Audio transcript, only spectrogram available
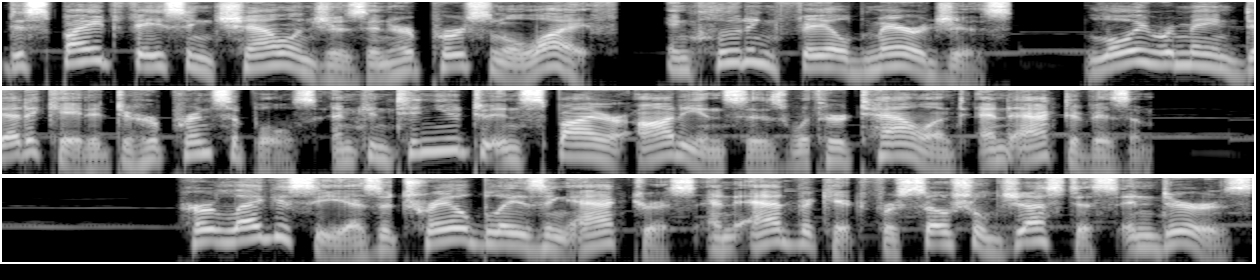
Despite facing challenges in her personal life, including failed marriages, Loy remained dedicated to her principles and continued to inspire audiences with her talent and activism. Her legacy as a trailblazing actress and advocate for social justice endures,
